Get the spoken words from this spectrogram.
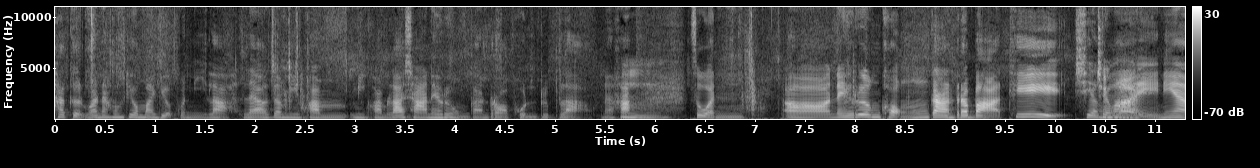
ถ้าเกิดว่านักท่องเที่ยวมาเยอะกว่านี้ล่ะ แล้วจะมีความมีความล่าช้าในเรื่องของการรอผลหรือเปล่านะคะอืมส่วนเอ่อในเรื่องของการระบาดที่เชียงเชียงใหใหม่ม่เนี่ย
